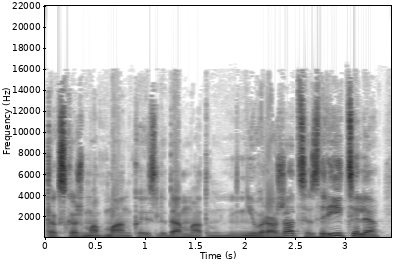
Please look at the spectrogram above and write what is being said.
так скажем, обманка, если да, матом не выражаться, зрителя –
